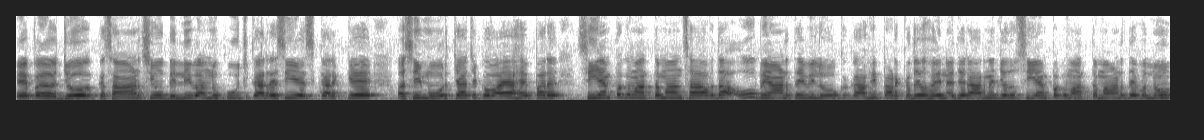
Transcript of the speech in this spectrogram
ਇਹ ਜੋ ਕਿਸਾਨ ਸੀ, ਉਹ ਦਿੱਲੀ ਵੱਲ ਨੂੰ ਕੂਚ ਕਰ ਰਹੇ ਸੀ। ਇਸ ਕਰਕੇ ਅਸੀਂ ਮੋਰਚਾ ਚੁਕਵਾਇਆ ਹੈ, ਪਰ ਸੀਐਮ ਭਗਵੰਤ ਮਾਨ ਸਾਹਿਬ ਦਾ ਉਹ ਬਿਆਨ ਤੇ ਵੀ ਲੋਕ ਕਾਫੀ ਭੜਕਦੇ ਹੋਏ ਨਜ਼ਰ ਆ ਰਹੇ ਨੇ, ਜਦੋਂ ਸੀਐਮ ਭਗਵੰਤ ਮਾਨ ਦੇ ਵੱਲੋਂ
